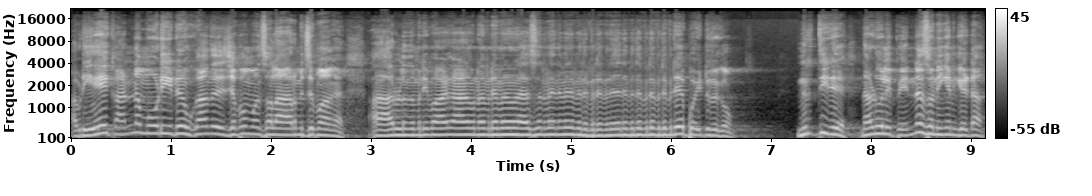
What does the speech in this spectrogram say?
அப்படியே கண்ணை மூடிட்டு உட்காந்து ஜெபம் சொல்ல ஆரம்பிச்சிருப்பாங்க அருள் மாதிரி போயிட்டு இருக்கும். நிறுத்திட்டு நடுவில் இப்போ என்ன சொன்னீங்கன்னு கேட்டால்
